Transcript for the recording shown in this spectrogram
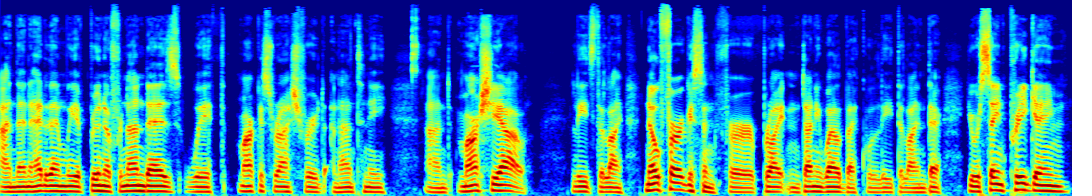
And then ahead of them, we have Bruno Fernandes with Marcus Rashford and Antony and Martial leads the line. No Ferguson for Brighton. Danny Welbeck will lead the line there. You were saying pre-game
